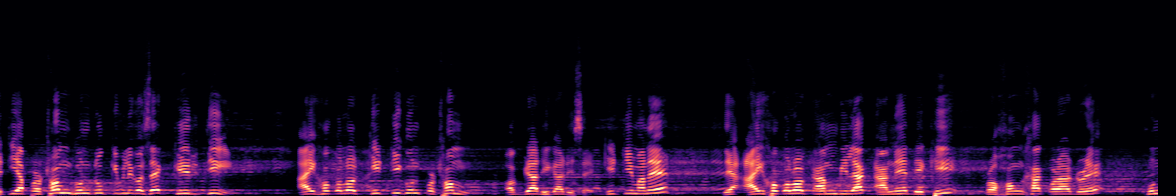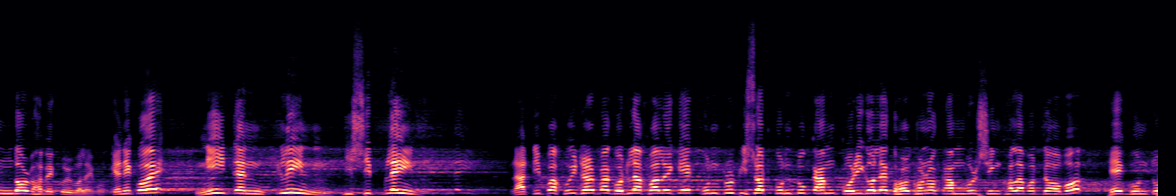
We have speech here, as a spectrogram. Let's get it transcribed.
এতিয়া প্ৰথম গুণটো কি বুলি কৈছে? কীৰ্তি। আইসকলৰ কীৰ্তি গুণ প্ৰথম অগ্ৰাধিকাৰ দিছে। কীৰ্তি মানে যে আইসকলৰ কামবিলাক আনে দেখি প্ৰশংসা কৰাৰ দৰে সুন্দৰভাৱে কৰিব লাগিব। কেনেকৈ? নিট এণ্ড ক্লিন ডিচিপ্লিন ৰাতিপুৱা শুই উঠাৰ পৰা গধূলা খোৱালৈকে কোনটোৰ পিছত কোনটো কাম কৰি গ'লে ঘৰখনৰ কামবোৰ শৃংখলাবদ্ধ হ'ব, সেই গুণটো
